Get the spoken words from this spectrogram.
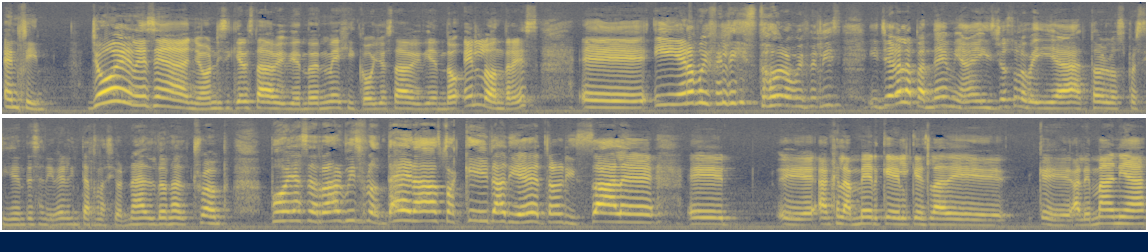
En fin, yo en ese año ni siquiera estaba viviendo en México, yo estaba viviendo en Londres eh, y era muy feliz, todo era muy feliz. Y llega la pandemia y yo solo veía a todos los presidentes a nivel internacional, Donald Trump, voy a cerrar mis fronteras, aquí nadie entra ni sale. Eh, eh, Angela Merkel, que es la de que Alemania.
